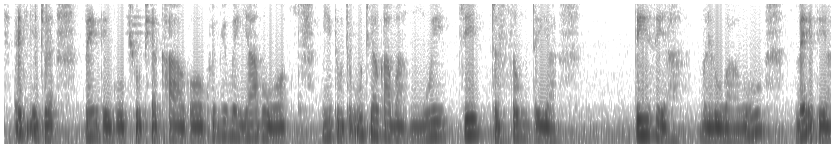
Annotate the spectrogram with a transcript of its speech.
။အဲ့ဒီအတွက်မိတ်တင်ကိုဖြူဖြက်ခါကောခွင့်ပြုမိတ်ရဖို့ရောမိသူတူတူယောက်ကမှငွေကြေးတစုံတရာပေးစရာ မလိုပါဘူးမိတ်တင်က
